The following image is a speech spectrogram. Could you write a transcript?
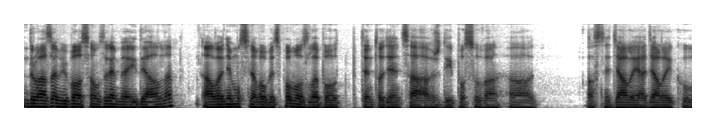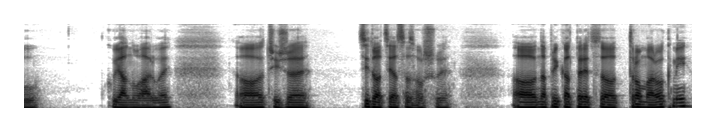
druhá zem by bola samozrejme ideálna, ale nemusí nám vôbec pomôcť, lebo tento deň sa vždy posúva a vlastne ďalej a ďalej ku, ku januáru. Čiže situácia sa zhoršuje. Napríklad pred uh, troma rokmi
